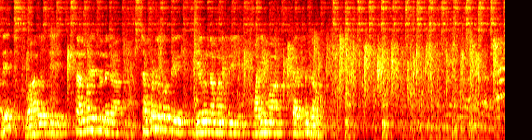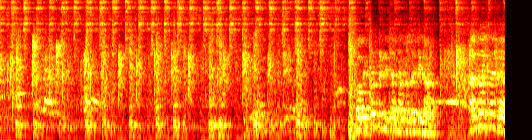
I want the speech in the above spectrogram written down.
కాబట్టి వారు వచ్చి సన్మానిస్తుండగా చప్పట్లు కొట్టి దేవుని మనకి మహిమ పరచుదాం ఒక కొట్టండి చప్పట్లు గట్టిగా సంతోషంగా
